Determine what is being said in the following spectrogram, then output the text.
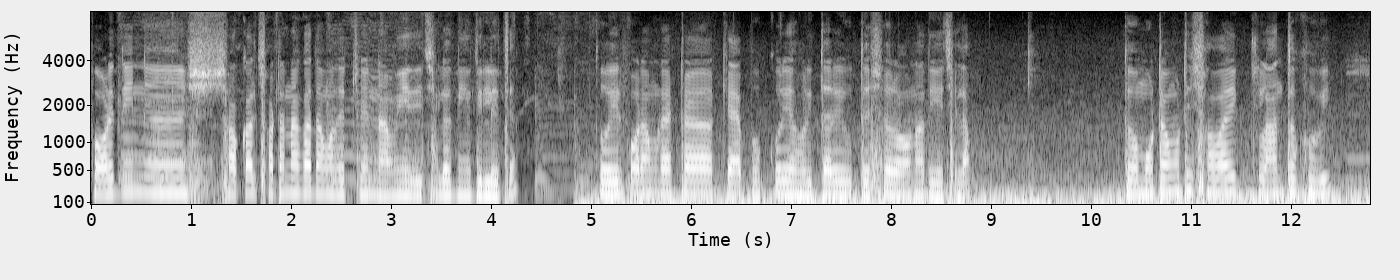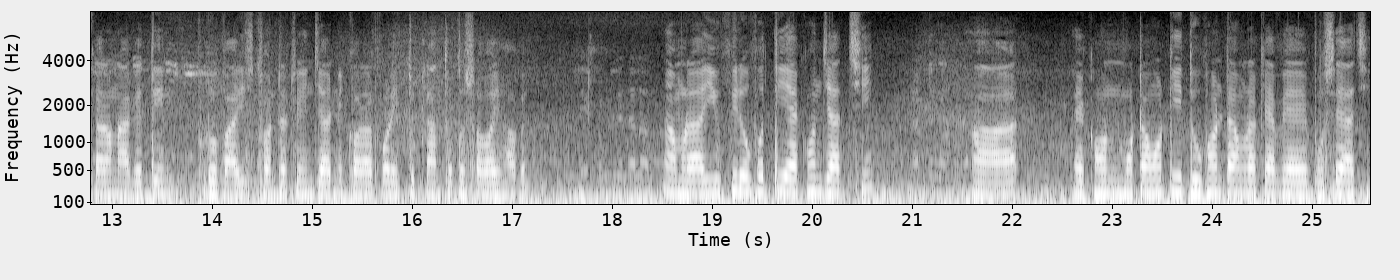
পরের দিন সকাল ছটা নাগাদ আমাদের ট্রেন নামিয়ে দিয়েছিল নিউ দিল্লিতে। তো এরপর আমরা একটা ক্যাব বুক করে হরিদ্বারের উদ্দেশ্যে রওনা দিয়েছিলাম। তো মোটামুটি সবাই ক্লান্ত খুবই। কারণ আগের দিন পুরো বাইশ ঘণ্টা ট্রেন জার্নি করার পর একটু ক্লান্ত তো সবাই হবে। আমরা ইউপির ওপর দিয়ে এখন যাচ্ছি। আর এখন মোটামুটি দু ঘণ্টা আমরা ক্যাবে বসে আছি।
